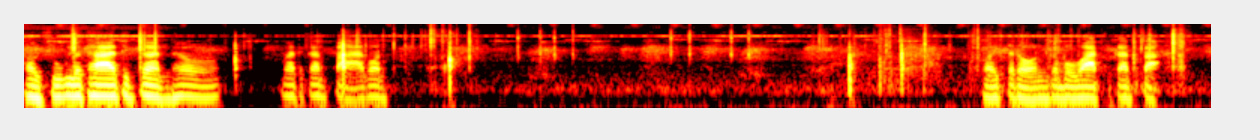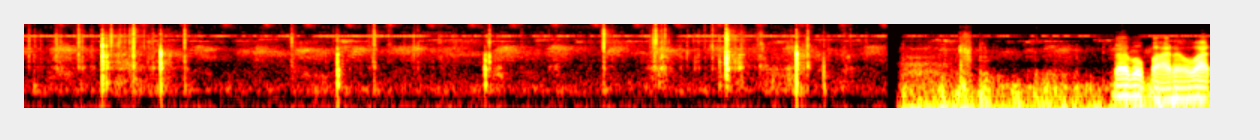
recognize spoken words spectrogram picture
เขาชุกและทาถึงกันเท่ามาตรการป่าก่อนคอยตะดอนกับบวัดการป่าได้บ่ป่านะวัด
